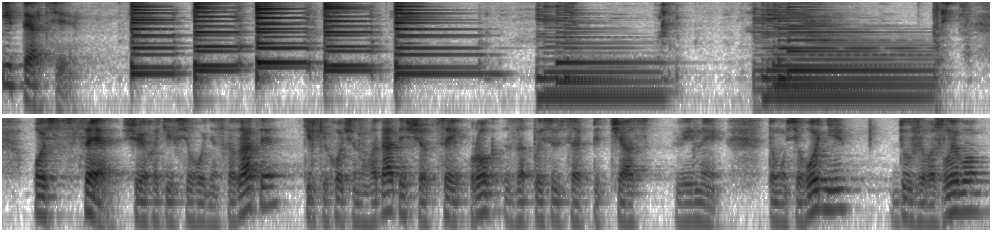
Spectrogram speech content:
І терції. Ось все, що я хотів сьогодні сказати. Тільки хочу нагадати, що цей урок записується під час війни. Тому сьогодні дуже важливо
